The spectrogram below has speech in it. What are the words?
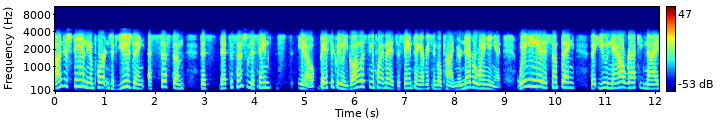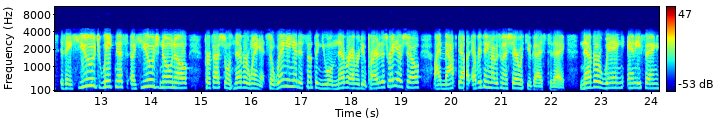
understand the importance of using a system that's that's essentially the same you know, basically when you go on a listing appointment, it's the same thing every single time. You're never winging it. Winging it is something that you now recognize is a huge weakness, a huge no-no. Professionals never wing it. So winging it is something you will never ever do. Prior to this radio show, I mapped out everything I was going to share with you guys today. Never wing anything.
